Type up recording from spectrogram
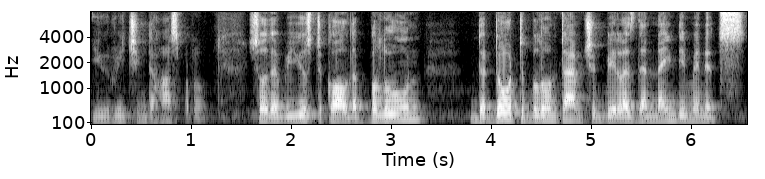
you reaching the hospital. So that we used to call the balloon, the door to balloon time should be less than 90 minutes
